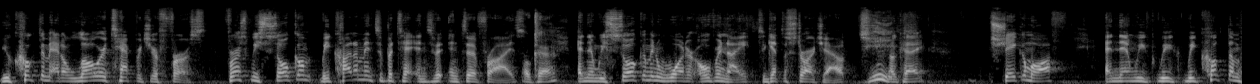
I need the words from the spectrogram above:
you cook them at a lower temperature first. First, we soak them, we cut them into, pota- into, into fries. Okay. And then we soak them in water overnight to get the starch out. Jeez. Okay. Shake them off. And then we, we, we cook them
